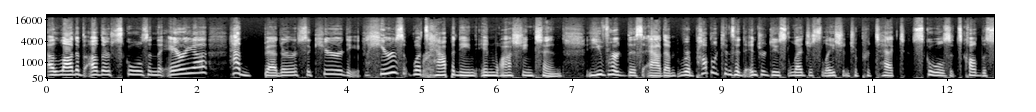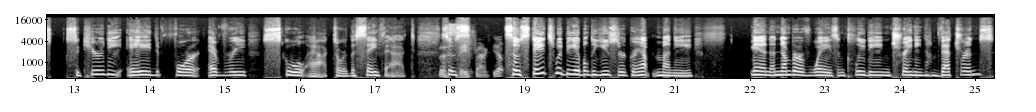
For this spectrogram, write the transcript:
A lot of other schools in the area had better security. Here's what's Right. happening in Washington. You've heard this, Adam. Republicans had introduced legislation to protect schools. It's called the Security Aid for Every School Act or the SAFE Act. The So safe fact. Yep. so states would be able to use their grant money in a number of ways, including training veterans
